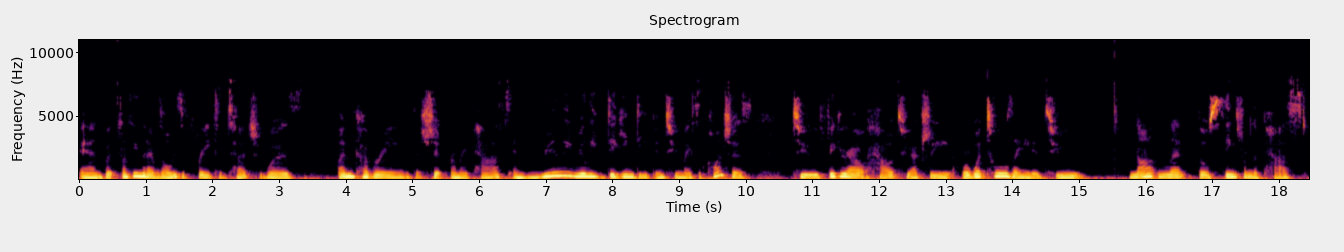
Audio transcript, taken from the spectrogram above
And, but something that I was always afraid to touch was uncovering the shit from my past and really, really digging deep into my subconscious to figure out how to actually, or what tools I needed to not let those things from the past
